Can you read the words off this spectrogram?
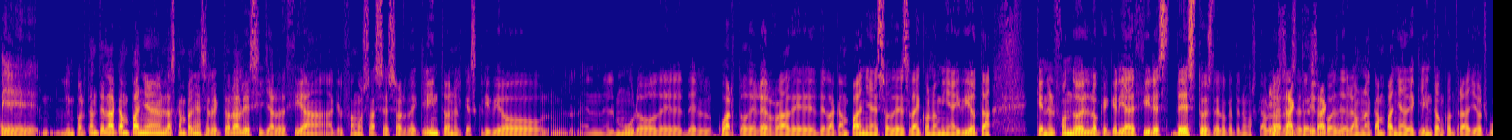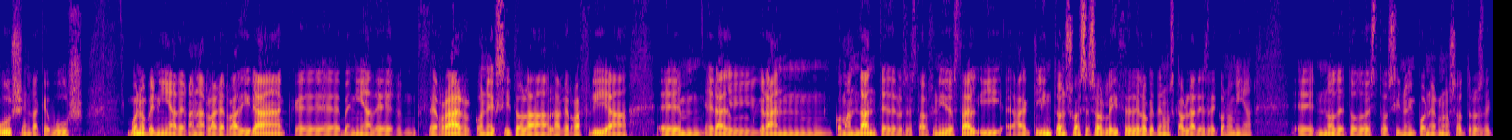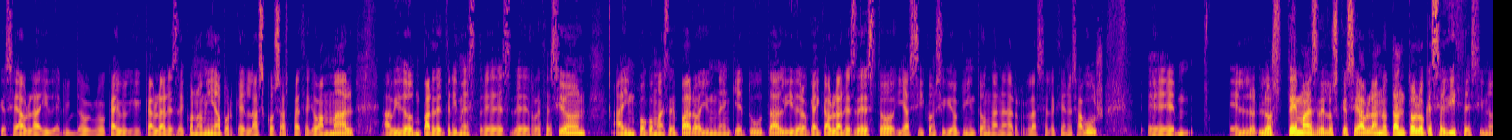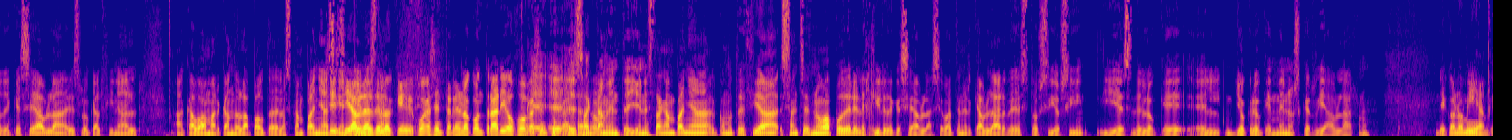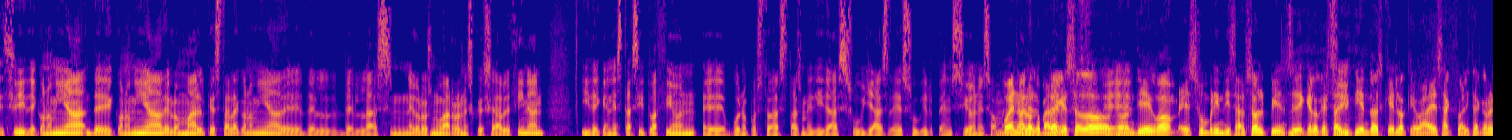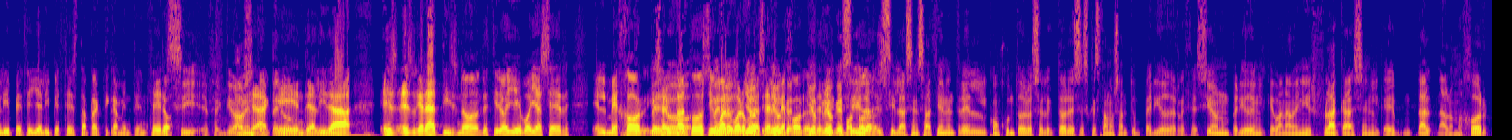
eh, lo importante en la campaña, en las campañas electorales, y ya lo decía aquel famoso asesor de Clinton, el que escribió en el muro del cuarto de guerra de, la campaña, eso de es la economía idiota, que en el fondo él lo que quería decir es de esto es de lo que tenemos que hablar. Exacto, es decir, pues, era una campaña de Clinton contra George Bush, en la que Bush bueno, venía de ganar la guerra de Irak, eh, venía de cerrar con éxito la, Guerra Fría, eh, era el gran comandante de los Estados Unidos, tal, y a Clinton, su asesor, le dice de lo que tenemos que hablar es de economía. Eh, no de todo esto, sino imponer nosotros de qué se habla y de, lo que hay que hablar es de economía porque las cosas parece que van mal, ha habido un par de trimestres de recesión, hay un poco más de paro, hay una inquietud tal y de lo que hay que hablar es de esto y así consiguió Clinton ganar las elecciones a Bush. Eh, los temas de los que se habla, no tanto lo que se dice, sino de qué se habla, es lo que al final acaba marcando la pauta de las campañas. Sí, si hablas de lo que juegas en terreno contrario o juegas en tu eh, casa. Exactamente, y en esta campaña, como te decía, Sánchez no va a poder elegir de qué se habla, se va a tener que hablar de esto sí o sí, y es de lo que él yo creo que menos querría hablar, ¿no? De economía. Sí, de economía, de economía, de lo mal que está la economía, de, de, los negros nubarrones que se avecinan y de que en esta situación, eh, bueno, pues todas estas medidas suyas de subir pensiones, aumentar. Bueno, lo que pasa es que eso, eh, don Diego, es un brindis al sol. Piense que lo que está diciendo es que lo que va es actualizar con el IPC y el IPC está prácticamente en cero. Sí, efectivamente. O sea que en realidad es, es gratis, ¿no? Decir, oye, voy a ser el mejor. y están todos iguales. Bueno, voy a ser el mejor. Yo creo que si la, si la sensación entre el conjunto de los electores es que estamos ante un periodo de recesión, un periodo en el que van a venir flacas, en el que tal, a lo mejor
